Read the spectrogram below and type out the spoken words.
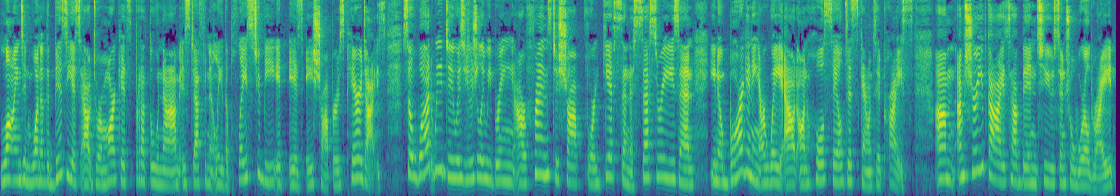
lined in one of the busiest outdoor markets, Pratu Nam is definitely the place to be. It is a shopper's paradise. So, what we do is usually we bring our friends to shop for gifts gifts and accessories and, you know, bargaining our way out on wholesale discounted price. Um, I'm sure you guys have been to Central World, right?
